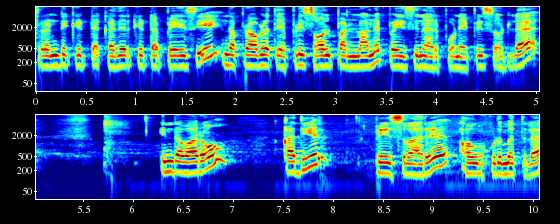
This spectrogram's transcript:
ஃப்ரெண்டு கதிர்கிட்ட கதிர் பேசி இந்த ப்ராப்ளத்தை எப்படி சால்வ் பண்ணலான்னு பேசினார் போன எபிசோடில் இந்த வாரம் கதிர் பேசுவார் அவங்க குடும்பத்தில்.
